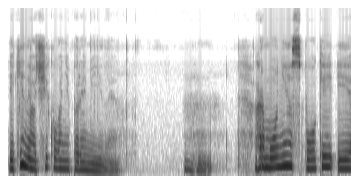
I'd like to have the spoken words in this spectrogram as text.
які неочікувані переміни. Угу. Гармонія, спокій і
